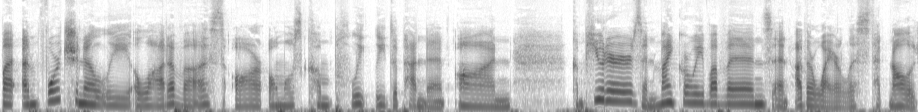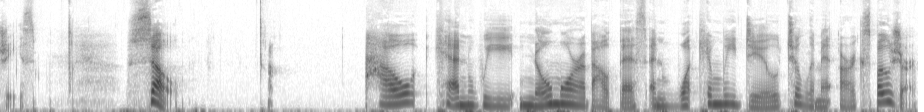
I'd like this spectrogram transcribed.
But unfortunately, a lot of us are almost completely dependent on computers and microwave ovens and other wireless technologies. So, how can we know more about this and what can we do to limit our exposure?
